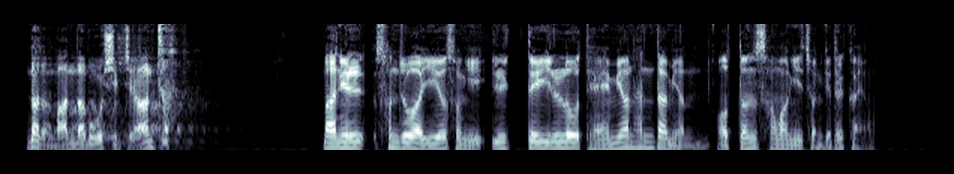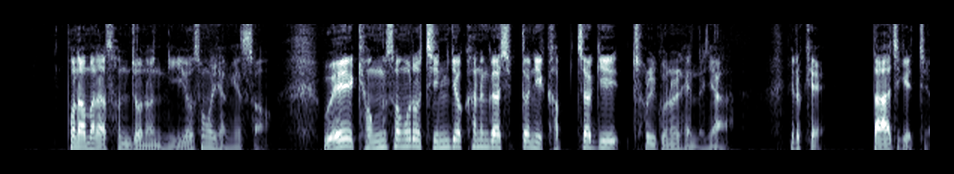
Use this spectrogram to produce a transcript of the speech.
나는 만나보고 싶지 않다. 만일 선조와 이 여성이 일대일로 대면한다면 어떤 상황이 전개될까요? 보나마나 선조는 이 여성을 향해서 왜 경성으로 진격하는가 싶더니 갑자기 철군을 했느냐 이렇게 따지겠죠.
